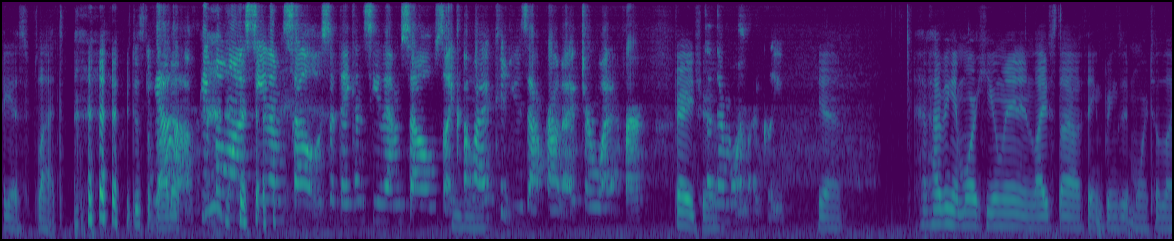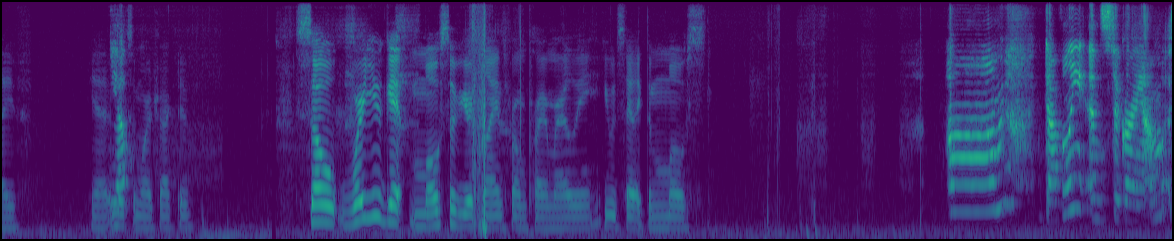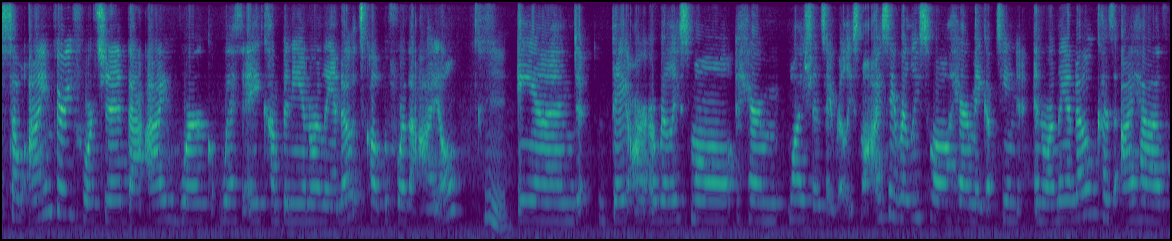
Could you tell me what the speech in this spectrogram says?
I guess flat. Just yeah, people want to see themselves. If they can see themselves, like, oh, mm-hmm. oh, I could use that product or whatever. Very true. Then they're more likely. Yeah, having it more human and lifestyle, I think, brings it more to life. Yeah, it yep. makes it more attractive. So, where do you get most of your clients from primarily? You would say like the most um, definitely Instagram. So I'm very fortunate that I work with a company in Orlando. It's called Before the Aisle. Hmm. And they are a really small hair, well, I shouldn't say really small. I say really small hair makeup team in Orlando because I have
